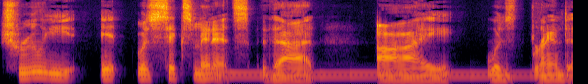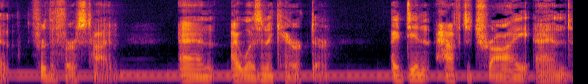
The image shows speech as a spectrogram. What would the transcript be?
truly, it was six minutes that I was Brandon for the first time and I wasn't a character. I didn't have to try and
